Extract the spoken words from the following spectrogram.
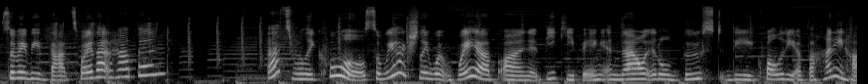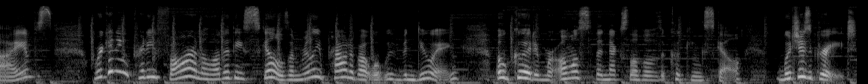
so maybe that's why that happened? That's really cool. So we actually went way up on beekeeping and now it'll boost the quality of the honey hives. We're getting pretty far on a lot of these skills. I'm really proud about what we've been doing. Oh good, and we're almost to the next level of the cooking skill, which is great.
